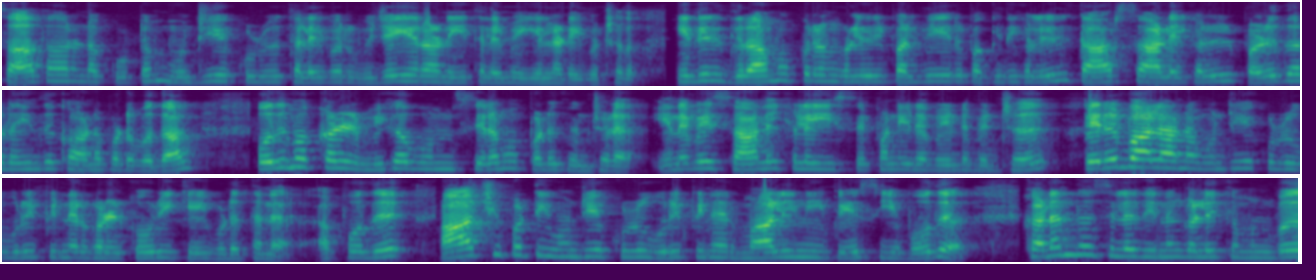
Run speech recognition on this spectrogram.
சாதாரண கூட்டம் ஒன்றிய குழு தலைவர் விஜயராணி தலைமையில் நடைபெற்றது. இதில் கிராமப்புறங்களில் பல்வேறு பகுதிகளில் தார் சாலைகள் பழுதடைந்து காணப்படுவதால் பொதுமக்கள் மிகவும் சிரமப்படுகின்றனர். எனவே சாலைகளை செப்பனிட வேண்டும் என்று பெரும்பாலான ஒன்றிய குழு உறுப்பினர்கள் கோரிக்கை விடுத்தனர். அப்போது ஆச்சிப்பட்டி ஒன்றிய குழு உறுப்பினர் மாலினி பேசியபோது கடந்த சில தினங்களுக்கு முன்பு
